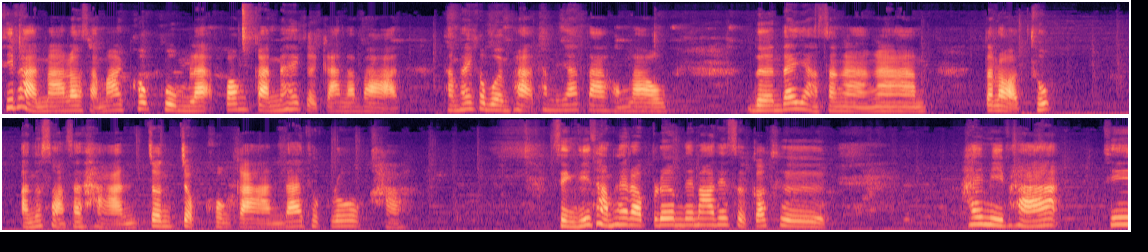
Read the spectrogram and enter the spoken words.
ที่ผ่านมาเราสามารถควบคุมและป้องกันไม่ให้เกิดการระบาด ทำให้ขบวนพระธรรมยาตราของเรา เดินได้อย่างสง่างาม ตลอดทุกอนุสรสถานจนจบโครงการได้ทุกรูปค่ะ สิ่งที่ทำให้เราปลื้มได้มากที่สุดก็คือ ให้มีพระที่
